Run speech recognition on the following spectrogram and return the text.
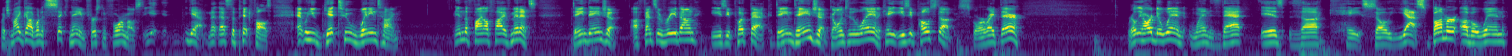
which my God, what a sick name first and foremost. Yeah, that's the pitfalls. And when you get to winning time in the final five minutes, Dain Dainja offensive rebound, easy putback. Dain Dainja going to the lane, okay, easy post up, score right there. Really hard to win when that is the case. So yes, bummer of a win.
